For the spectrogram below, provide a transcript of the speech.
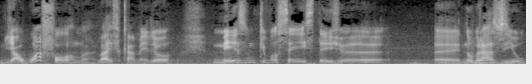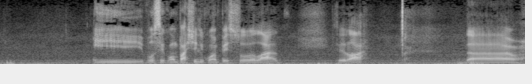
de alguma forma vai ficar melhor mesmo que você esteja é, no Brasil e você compartilhe com uma pessoa lá, sei lá, da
